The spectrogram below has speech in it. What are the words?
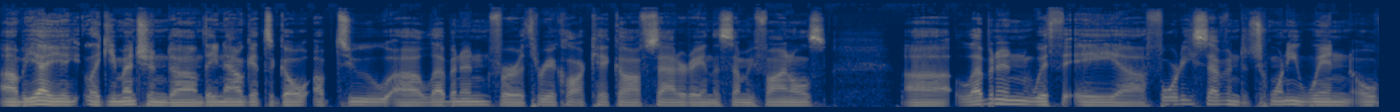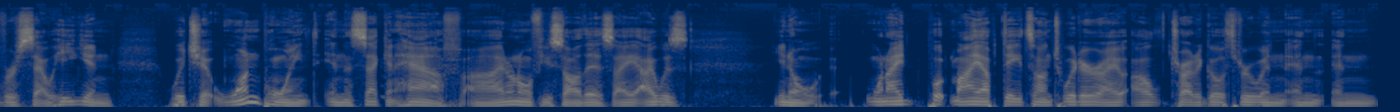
Uh, but yeah, you, like you mentioned, um, they now get to go up to uh, Lebanon for a three o'clock kickoff Saturday in the semifinals. Uh, Lebanon with a uh, 47 to 20 win over Souhegan, which at one point in the second half, uh, I don't know if you saw this. I, I was, you know, when I put my updates on Twitter, I, will try to go through and, and, and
